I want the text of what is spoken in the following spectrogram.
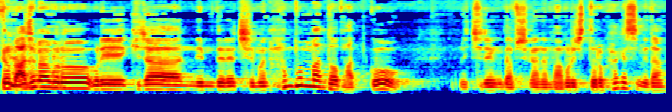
그럼 마지막으로 우리 기자님들의 질문 한 분만 더 받고 우리 질의응답 시간은 마무리 짓도록 하겠습니다.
